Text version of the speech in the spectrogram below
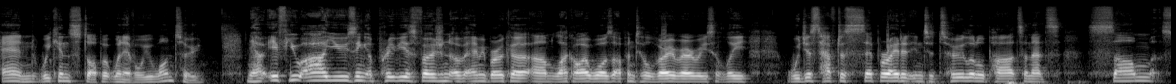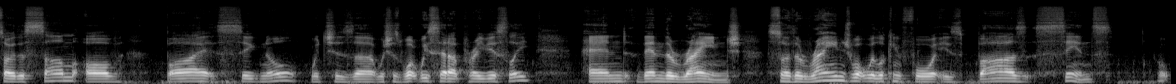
and we can stop it whenever we want to. Now, if you are using a previous version of AmiBroker, um, like I was up until very, very recently, we just have to separate it into two little parts, and that's sum, so the sum of buy signal, which is uh, which is what we set up previously, and then the range. So the range, what we're looking for is bars since, oh,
